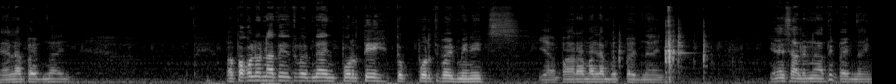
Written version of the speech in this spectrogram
Yan lang 5.9. Papakulo natin ito 5.9, 40 to 45 minutes. Yan, para malambot 5.9. Yan, salang natin 5.9.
